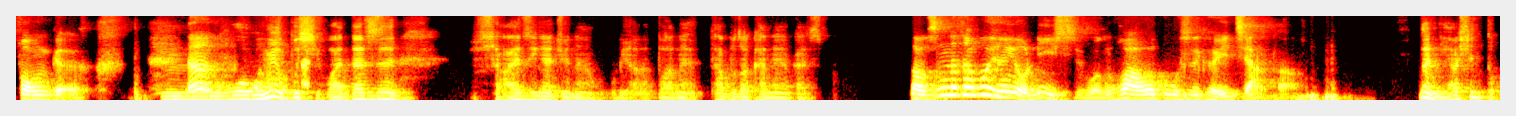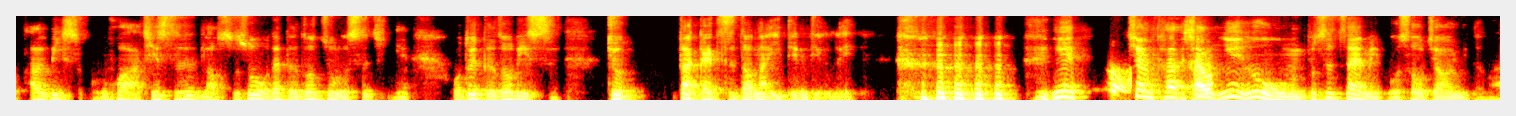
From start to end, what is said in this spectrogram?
风格。嗯，那我我没有不喜欢，但是小孩子应该觉得很无聊的，不知道那他不知道看那要干什么。老师，那他会很有历史文化或故事可以讲吗？那你要先懂他的历史文化。其实老实说，我在德州住了十几年，我对德州历史就大概知道那一点点而已。因为像他，像因为因为我们不是在美国受教育的嘛，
